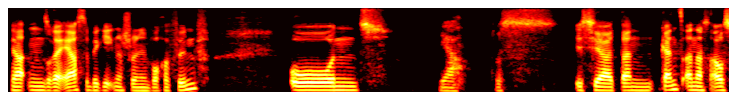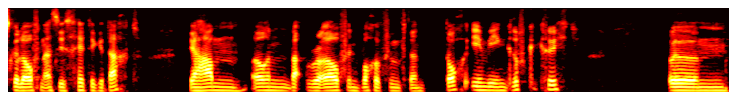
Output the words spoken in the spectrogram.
Wir hatten unsere erste Begegnung schon in Woche 5. Und ja, das ist ja dann ganz anders ausgelaufen, als ich es hätte gedacht. Wir haben euren Lauf in Woche 5 dann doch irgendwie in den Griff gekriegt ähm,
